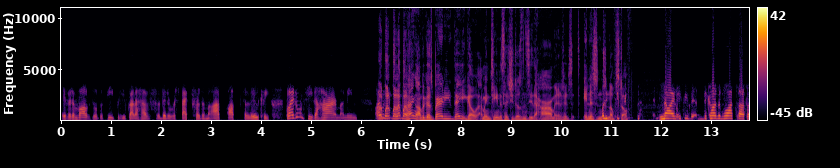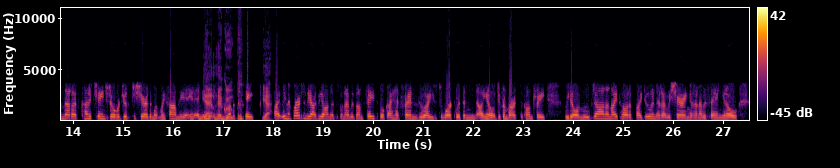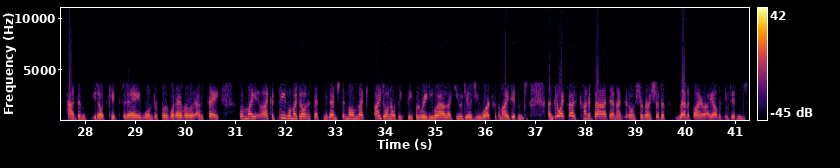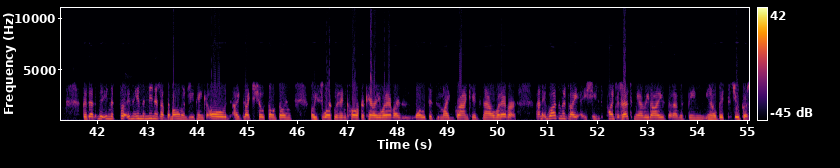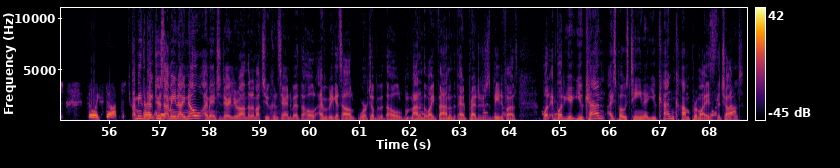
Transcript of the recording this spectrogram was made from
If it involves other people, you've got to have a bit of respect for them. Absolutely. But I don't see the harm. I mean, I well, well, well, well, hang on, because Bernie, there you go. I mean, Tina says she doesn't see the harm in it. It's, it's innocent enough stuff. No, I see, because of WhatsApp and that, I've kind of changed over just to share them with my family. In, in, Yeah, in, a group. Yeah. I, inadvertently, I'll be honest. When I was on Facebook, I had friends who I used to work with in uh, you know different parts of the country. We'd all moved on, and I thought if by doing it, I was sharing it, and I was saying, you know, had them, you know, the kids today, wonderful, whatever. I would say. When my, I could see when my daughter said to me then, she said, Mom, like I don't know these people really well, like you did. You worked with them, I didn't." And so I felt kind of bad. Then I said, "Oh, sugar, I should have ran it by her. I obviously didn't." Because in the in, the minute of the moment, you think, "Oh, I'd like to show so and so, I used to work with in Cork or Kerry or whatever. Oh, this is my grandkids now or whatever." And it wasn't like she pointed it out to me, I realised that I was being, you know, a bit stupid. So I stopped. I mean, the Um, pictures. I mean, I know I mentioned earlier on that I'm not too concerned about the whole. Everybody gets all worked up about the whole man in the white van and the ped- predators and paedophiles. But but you you can, I suppose, Tina, you can compromise the child.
